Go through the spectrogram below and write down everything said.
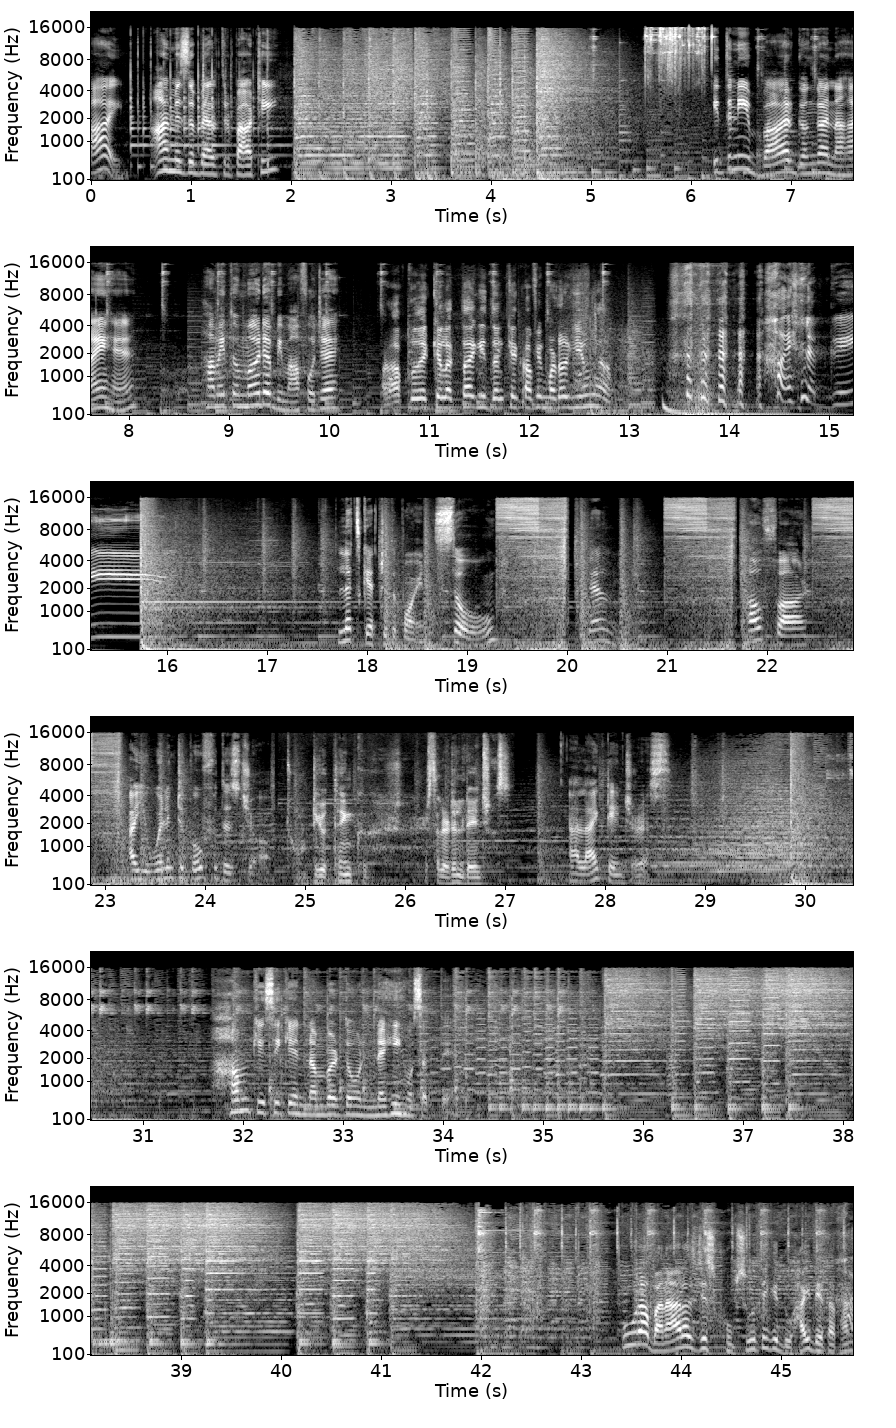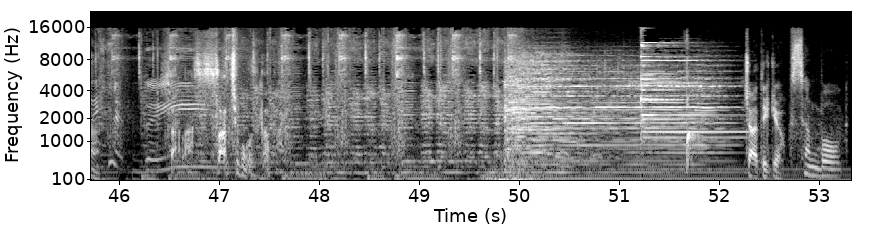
Hi, I'm Isabel Tripathi. इतनी बार गंगा नहाए हैं हमें तो मर्डर भी माफ़ हो जाए आपको देख के लगता है कि दंग के काफ़ी मर्डर किए होंगे आप हाय लग गई Let's get to the point. So, tell me, how far are you willing to go for this job? Don't you think it's a little dangerous? I like dangerous. हम किसी के नंबर दो नहीं हो सकते। पूरा बनारस जिस खूबसूरती की दुहाई देता था ना साला सच बोलता था। चाहती क्यों? संभोग।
